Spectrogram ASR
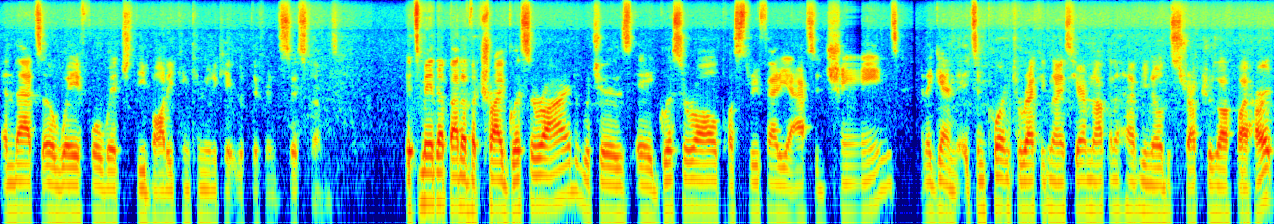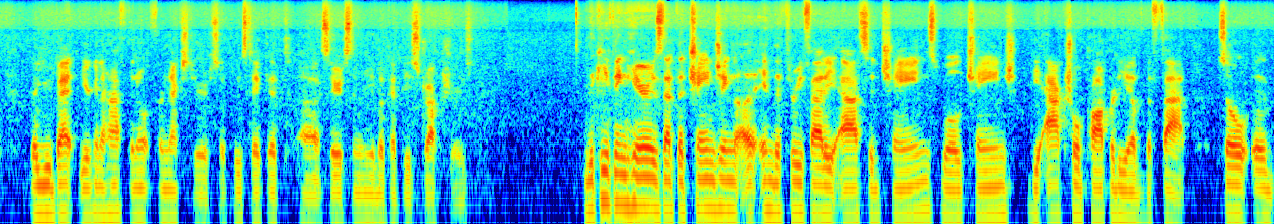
and that's a way for which the body can communicate with different systems. It's made up out of a triglyceride, which is a glycerol plus three fatty acid chains. And again, it's important to recognize here. I'm not going to have you know the structures off by heart, that you bet you're going to have to know it for next year. So please take it uh, seriously when you look at these structures. The key thing here is that the changing uh, in the three fatty acid chains will change the actual property of the fat. So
